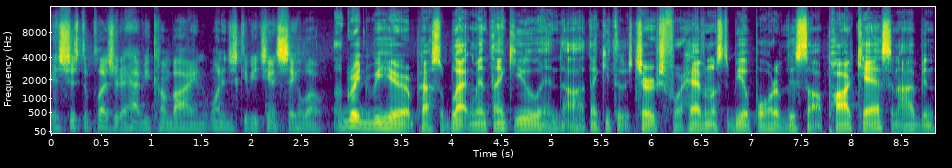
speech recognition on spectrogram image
it's just a pleasure to have you come by and want to just give you a chance to say hello. Great to be here, Pastor Blackman. Thank you, and uh, thank you to the church for having us to be a part of this uh, podcast. And I've been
